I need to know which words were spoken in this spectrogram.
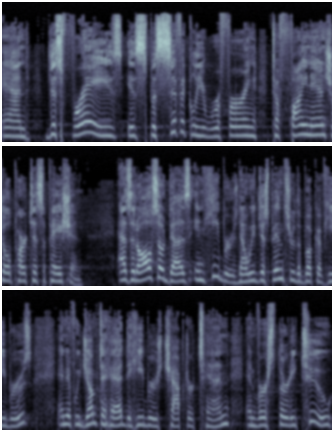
And this phrase is specifically referring to financial participation, as it also does in Hebrews. Now, we've just been through the book of Hebrews, and if we jumped ahead to Hebrews chapter 10 and verse 32,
